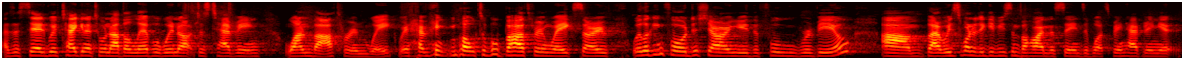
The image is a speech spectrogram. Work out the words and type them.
As I said, we've taken it to another level. We're not just having one bathroom week, we're having multiple bathroom weeks. So we're looking forward to showing you the full reveal. Um, but we just wanted to give you some behind the scenes of what's been happening at,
